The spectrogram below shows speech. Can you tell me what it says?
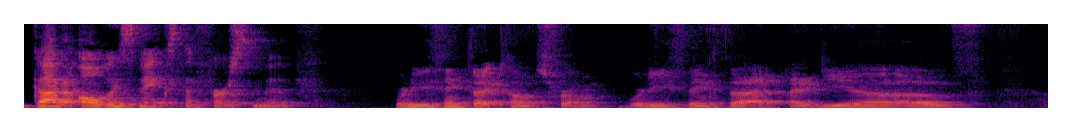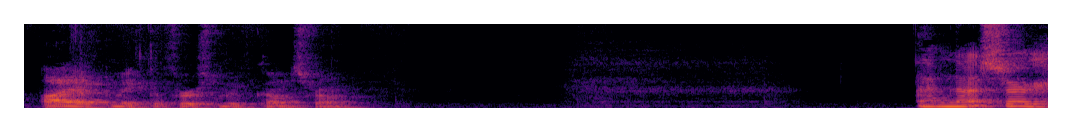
God always makes the first move. Where do you think that comes from? Where do you think that idea of I have to make the first move comes from? I'm not sure.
